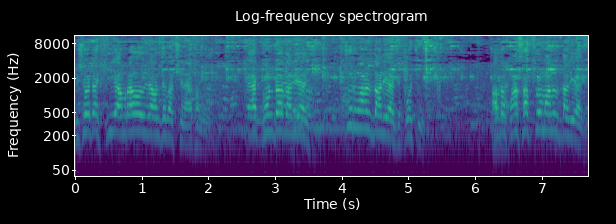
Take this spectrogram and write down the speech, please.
বিষয়টা কি আমরাও জানতে পারছি না এখন। এক ঘণ্টা দাঁড়িয়ে আছে। প্রচুর মানুষ দাঁড়িয়ে আছে, প্রচুর। তো পাঁচ সাতশো মানুষ দাঁড়িয়ে আছে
